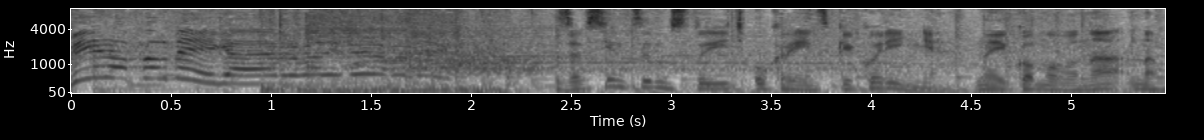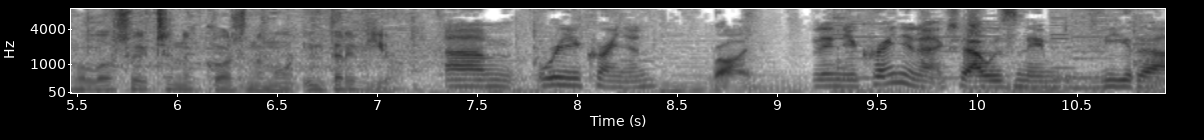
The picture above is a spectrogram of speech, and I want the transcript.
Vira Farmiga. За всім цим стоїть українське коріння, на якому вона наголошує чи не в кожному інтерв'ю. Um, we're Ukrainian. Right. In Ukrainian, actually, I was named Vira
